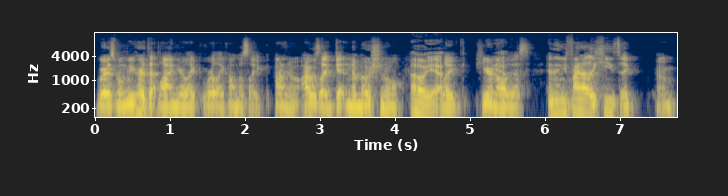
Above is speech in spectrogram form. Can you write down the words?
whereas when we heard that line you're like we're like almost like I don't know, I was like getting emotional. Oh yeah. Like hearing yeah. all this. And then you find out like he's like um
